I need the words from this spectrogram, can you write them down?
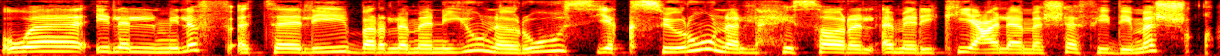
وإلى الملف التالي برلمانيون روس يكسرون الحصار الأمريكي على مشافي دمشق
